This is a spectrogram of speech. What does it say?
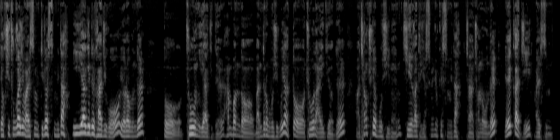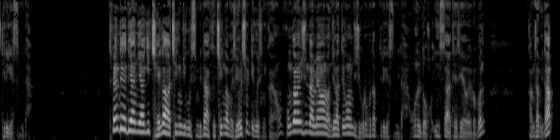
역시 두 가지 말씀을 드렸습니다. 이 이야기들 가지고 여러분들 또 좋은 이야기들 한 번 더 만들어 보시고요. 또 좋은 아이디어들 아, 창출해 보시는 기회가 되셨으면 좋겠습니다. 자, 저는 오늘 여기까지 말씀드리겠습니다. 트렌드에 대한 이야기 제가 책임지고 있습니다. 그 책임감에서 열심히 뛰고 있으니까요. 공감해 주신다면 언제나 뜨거운 지식으로 보답드리겠습니다. 오늘도 인싸 되세요, 여러분. 감사합니다.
